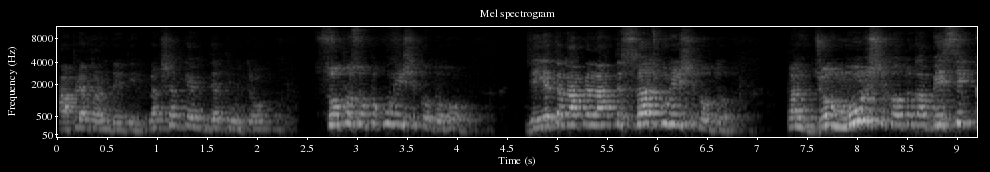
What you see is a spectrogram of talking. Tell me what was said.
आपल्यापर्यंत येतील. लक्षात घ्या विद्यार्थी मित्र सोपं सोपं कुणी शिकवतो हो. जे येतं का आपल्याला ते सहज कुणी शिकवतो. पण जो मूळ शिकवतो का बेसिक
